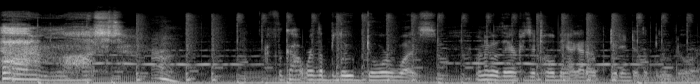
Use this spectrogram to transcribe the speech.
Ah, I'm lost. I forgot where the blue door was. I'm gonna go there because it told me I gotta get into the blue door.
